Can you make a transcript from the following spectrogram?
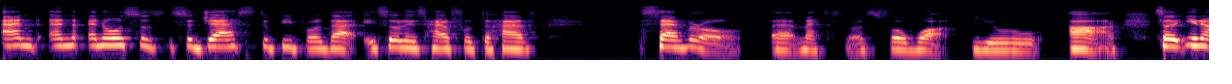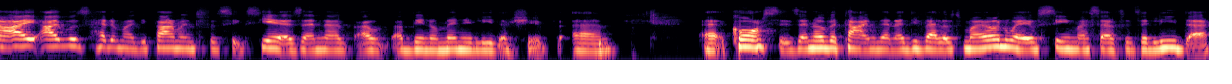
And and and also suggest to people that it's always helpful to have several uh, metaphors for what you are. So you know i i was head of my department for six years and i've, I've been on many leadership um, uh, courses and over time then i developed my own way of seeing myself as a leader.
